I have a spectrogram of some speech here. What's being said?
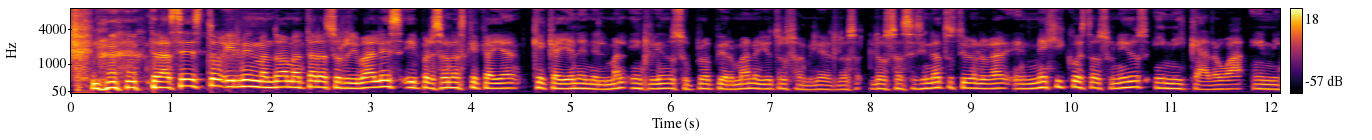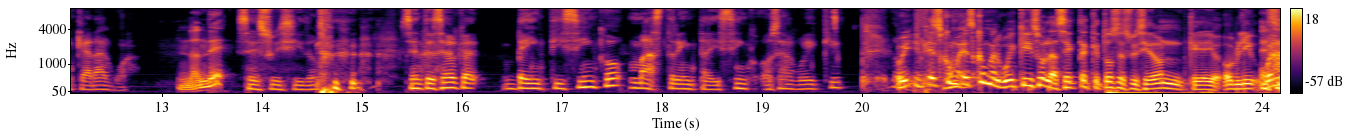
Tras esto, Irving mandó a matar a sus rivales y personas que caían, que caían en el mal, incluyendo su propio hermano y otros familiares. Los, los asesinatos tuvieron lugar en México, Estados Unidos y Nicaragua. En Nicaragua. ¿Dónde? Se suicidó. Sentenciado que 25 más 35. O sea, güey, qué pedo. Es como, es como el güey que hizo la secta que todos se suicidaron, que obligó. ¿Ese Bueno,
